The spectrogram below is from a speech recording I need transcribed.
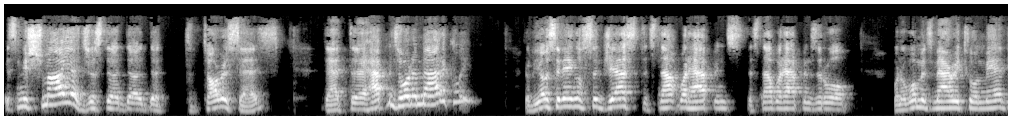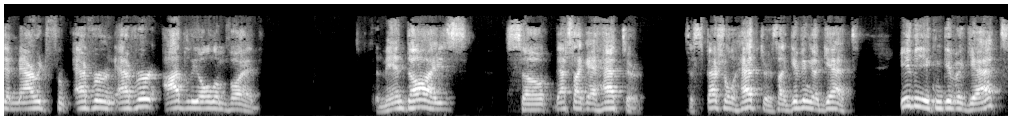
It's Mishmaya. Just the, the, the Torah says that uh, happens automatically. Rabbi Yosef Engel suggests that's not what happens. That's not what happens at all. When a woman's married to a man, they're married forever and ever. Adli olam voed. The man dies, so that's like a heter. It's a special heter. It's like giving a get. Either you can give a get,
